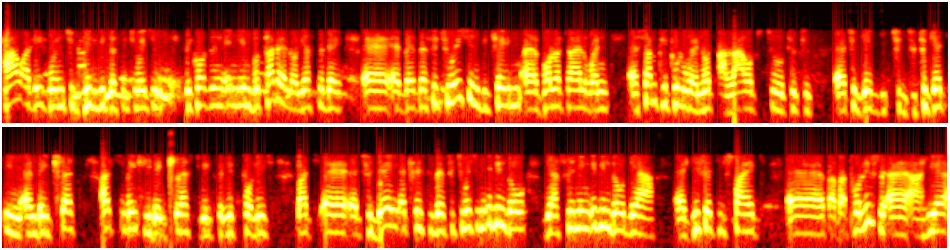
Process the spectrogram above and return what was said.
how are they going to deal with the situation. Because in, in, in yesterday, uh, the, the situation became uh, volatile when uh, some people were not allowed to, to, to, uh, to, get, to, to get in, and they clashed ultimately they clashed with, with police. But uh, today, at least the situation, even though they are sinning, even though they are uh, dissatisfied, uh, but, but police uh, are here,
